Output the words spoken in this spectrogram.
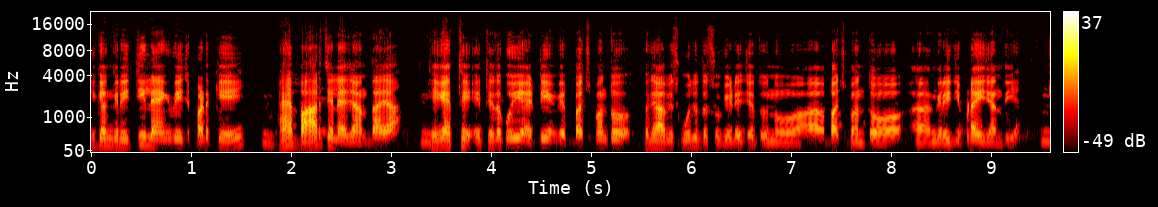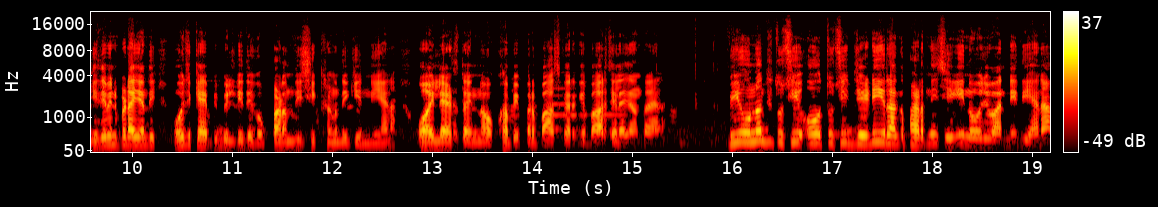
ਇੱਕ ਅੰਗਰੇਜ਼ੀ ਲੈਂਗੁਏਜ ਪੜ੍ਹ ਕੇ ਹੈ ਬਾਹਰ ਚਲਿਆ ਜਾਂਦਾ ਆ। ਠੀਕ ਹੈ ਇੱਥੇ ਇੱਥੇ ਤਾਂ ਕੋਈ ਐਟੀ ਬਚਪਨ ਤੋਂ ਪੰਜਾਬੀ ਸਕੂਲ 'ਚ ਦੱਸੋ ਕਿਹੜੇ 'ਚ ਤੁਹਾਨੂੰ ਬਚਪਨ ਤੋਂ ਅੰਗਰੇਜ਼ੀ ਪੜ੍ਹਾਈ ਜਾਂਦੀ ਹੈ। ਕਿਤੇ ਵੀ ਨਹੀਂ ਪੜ੍ਹਾਈ ਜਾਂਦੀ? ਉਹ 'ਚ ਕੈਪੇਬਿਲਿਟੀ ਦੇਖੋ ਪੜ੍ਹਨ ਦੀ ਸਿੱਖਣ ਦੀ ਕਿੰਨੀ ਹੈ ਨਾ। ਉਹ ਆਈਲੈਟਸ ਦਾ ਇੰਨਾ ਔਖਾ ਪੇਪਰ ਪਾਸ ਕਰਕੇ ਬਾਹਰ ਚਲਿਆ ਜਾਂਦਾ ਹੈ ਨਾ ਵੀ ਉਹਨਾਂ ਦੀ ਤੁਸੀਂ ਉਹ ਤੁਸੀਂ ਜਿਹੜੀ ਰਗ ਫੜਨੀ ਸੀਗੀ ਨੌਜਵਾਨੀ ਦੀ ਹੈ ਨਾ।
